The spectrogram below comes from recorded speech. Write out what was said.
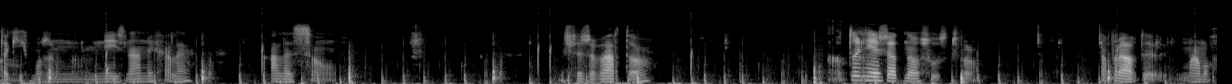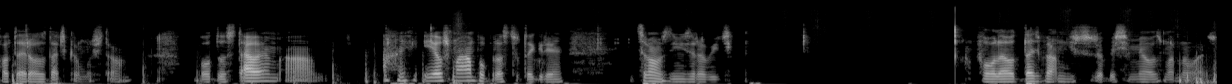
Takich może mniej znanych, ale, ale są. Myślę, że warto. Bo to nie jest żadne oszustwo. Naprawdę, mam ochotę rozdać komuś to. Bo dostałem, a ja już mam po prostu te gry. Co mam z nimi zrobić? Wolę oddać wam niż żeby się miało zmarnować.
